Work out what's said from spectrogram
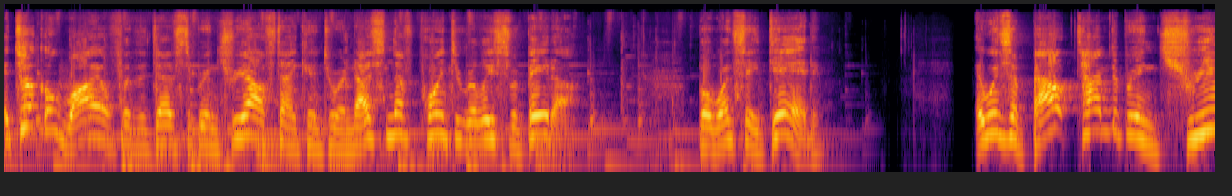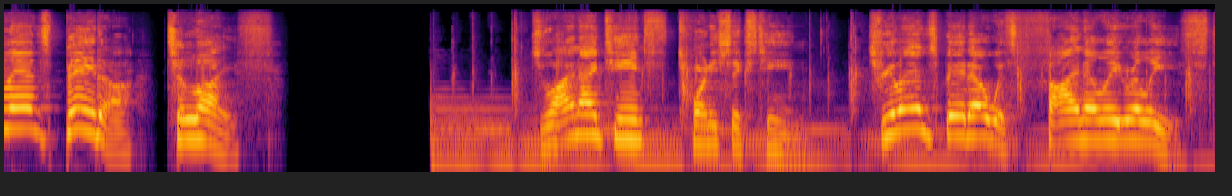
It took a while for the devs to bring Treehouse Tycoon to a nice enough point to release for beta. But once they did, it was about time to bring Treelands Beta to life. July 19th, 2016. Treelands Beta was finally released.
